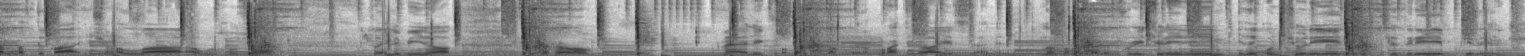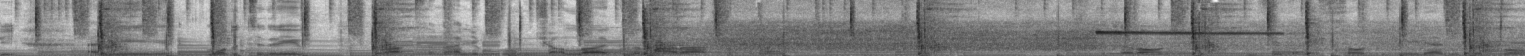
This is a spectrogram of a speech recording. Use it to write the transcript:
الاصدقاء إن شاء الله أو الخصوم. فإلا بينا مثلا ما عليك فقط على practice يعني نضغط على free training إذا كنت تريد التدريب كذلك في يعني مود التدريب وسنعلمكم إن شاء الله كل المهارات ترون نزيد الصوت لكي لا نزيدكم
